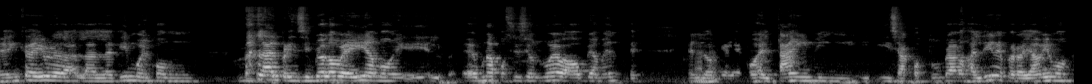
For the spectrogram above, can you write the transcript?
Es increíble el atletismo y con al principio lo veíamos y es una posición nueva, obviamente, en lo que le coge el timing y, se acostumbra a los jardines, pero ya vimos,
